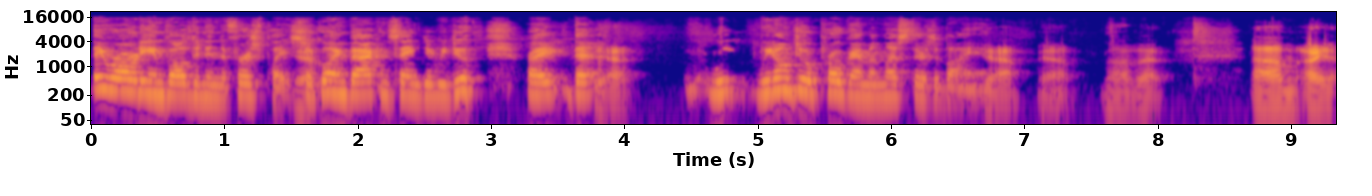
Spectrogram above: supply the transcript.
they were already involved in in the first place. Yeah. So going back and saying, did we do right? That yeah. we we don't do a program unless there's a buy-in. Yeah, yeah, I love that. Um, all right,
